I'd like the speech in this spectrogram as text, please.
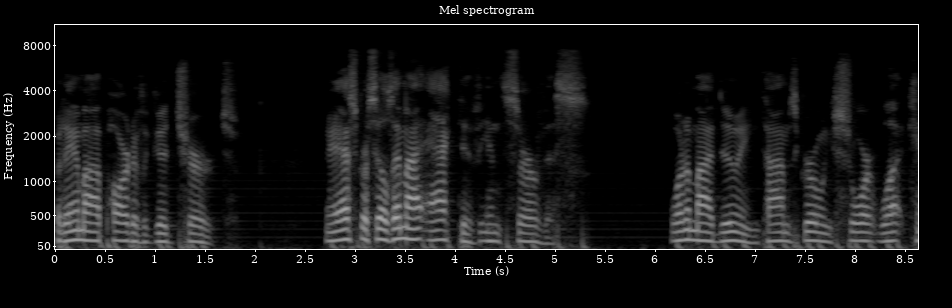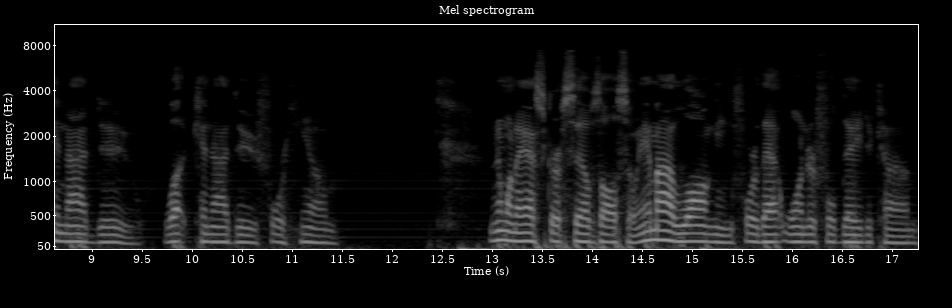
But am I a part of a good church? And ask ourselves, am I active in service? What am I doing? Time's growing short. What can I do? What can I do for Him? And I want to ask ourselves also Am I longing for that wonderful day to come?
